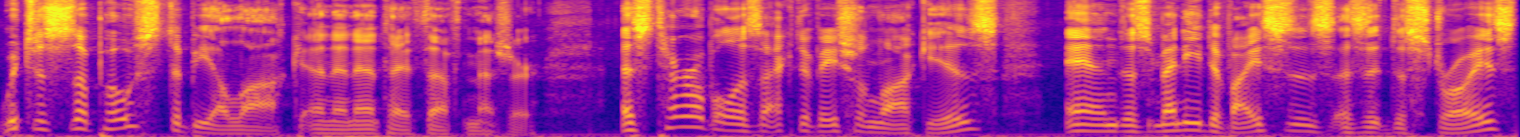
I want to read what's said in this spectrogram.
which is supposed to be a lock and an anti theft measure. As terrible as Activation Lock is, and as many devices as it destroys,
